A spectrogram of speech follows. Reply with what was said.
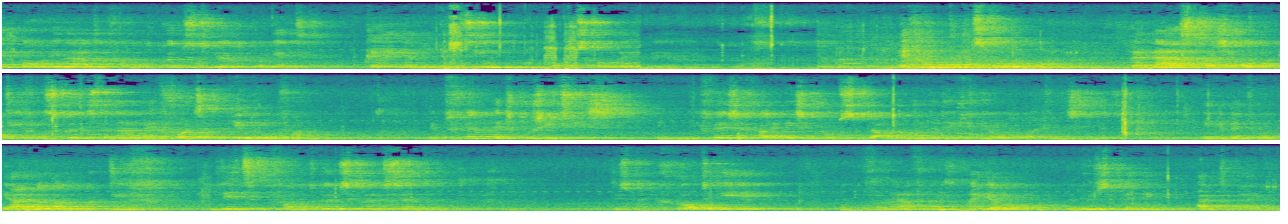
en coördinator van het kunstjeugdproject Kijken en Zien op de scholen in Bergen. En school. Daarnaast was je ook actief als kunstenaar bij Forte Kinderopvang. Je hebt veel exposities in diverse galeries in Amsterdam en in de regio georganiseerd. En je bent al jarenlang actief lid van het Kunstenaarscentrum. Het is mijn grote eer om vanavond aan jou de muziekbinding uit te reiken.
